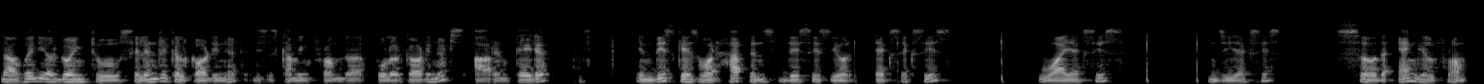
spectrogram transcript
Now when you are going to cylindrical coordinate this is coming from the polar coordinates r and theta. In this case what happens this is your x-axis y-axis z-axis so the angle from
